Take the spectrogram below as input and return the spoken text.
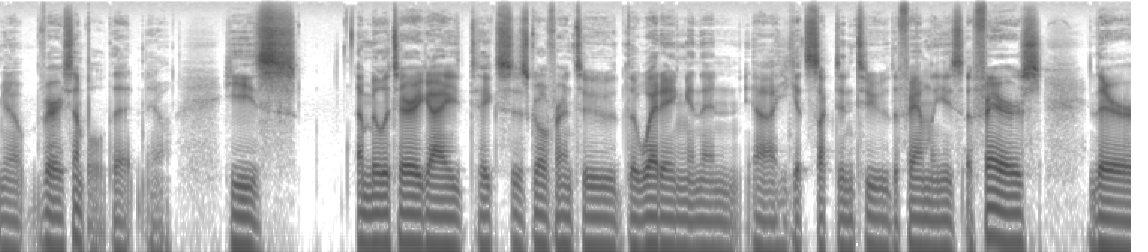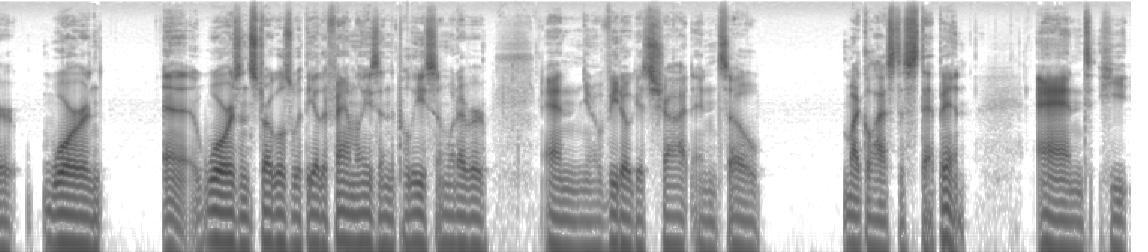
you know very simple. That you know, he's a military guy. He takes his girlfriend to the wedding, and then uh, he gets sucked into the family's affairs, their war and uh, wars and struggles with the other families and the police and whatever. And you know, Vito gets shot, and so Michael has to step in. And he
